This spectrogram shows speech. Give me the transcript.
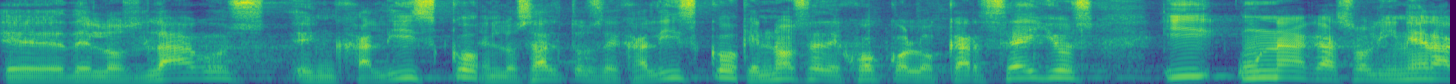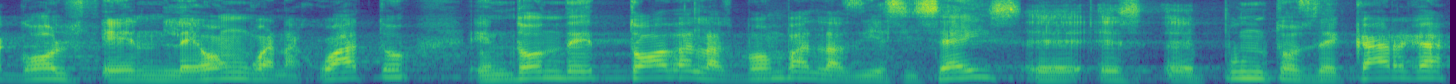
de los Lagos, en Jalisco, en los Altos de Jalisco, que no se dejó colocar sellos. Y una gasolinera Golf en León, Guanajuato, en donde todas las bombas, las 16 eh, eh, puntos de carga,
